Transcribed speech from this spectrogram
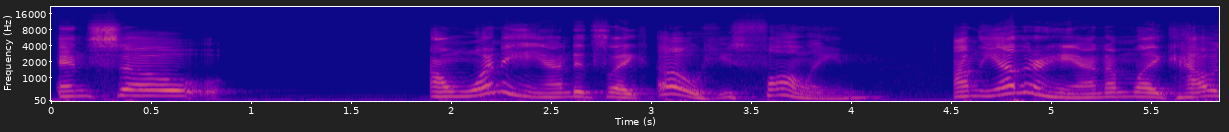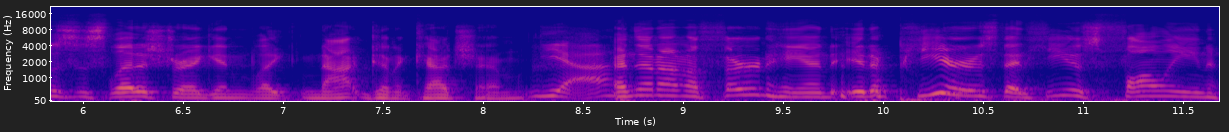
And so, on one hand, it's like, oh, he's falling. On the other hand, I'm like, how is this lettuce dragon like not gonna catch him? Yeah. And then on a third hand, it appears that he is falling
